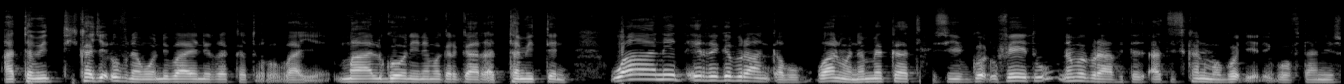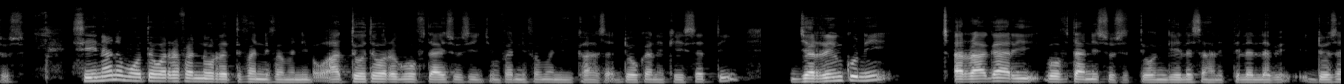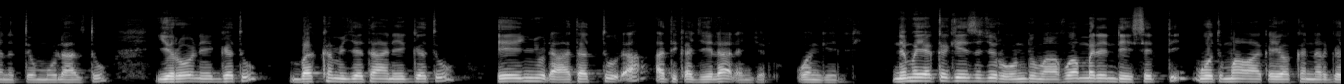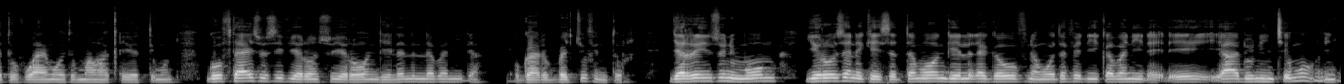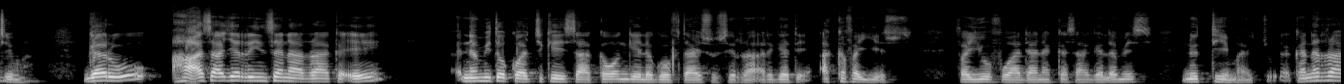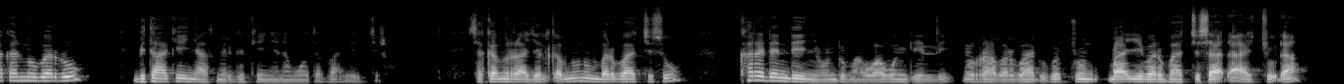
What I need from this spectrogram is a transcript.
Attamitti ka jedhuuf namoonni baay'een hin rakkatu yeroo baay'ee maal goone nama gargaara attamittiin waan herrega biraan qabu waanuma namni akka siif godhu feetu nama biraaf atis kanuma godhi jedhe gooftaan yesus Seenaa namoota warra fannoo irratti fannifamanii hattoota warra gooftaa yesuus wajjin fannifamanii kaasa iddoo kana keessatti jarreen kun carraa gaarii gooftaan yesuus wangeela isaanitti lallabe iddoo sanatti yommuu ilaaltu yeroon eeggatu. Bakka mijataan eeggatu eenyudha hatattuudha ati qajeelaadhaan jedhu wangeelli. nama yakka keessa jiru hundumaafuu amma dandeessetti mootummaa waaqayyoo akka hin argatuuf waa'ee mootummaa waaqayyootti himuun gooftaa yesuusiif yeroon sun yeroo wangeela lallabanidha. Dhugaa dubbachuuf hin turre. Jarreen sun immoo yeroo sana keessatti amma wangeela dhaga'uuf namoota fedhii qabanidha jedhee yaaduun hin cimu hin cima. Garuu haasaa jarreen sanarraa ka'ee namni tokko achi keessaa akka wangeela gooftaa yesuus irraa argate akka fayyeessu fayyuuf waadaan akka isaa galames nutti hima jechuudha. Kanarraa kan nu barru bitaa keenyaaf mirga keenya namoota baay'ee jira. Isa kamirraa jalqabnu nu barbaachisu kara dandeenya hundumaa waa wangeelli nurraa barbaadu gochuun baay'ee barbaachisaadha jechuudha.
